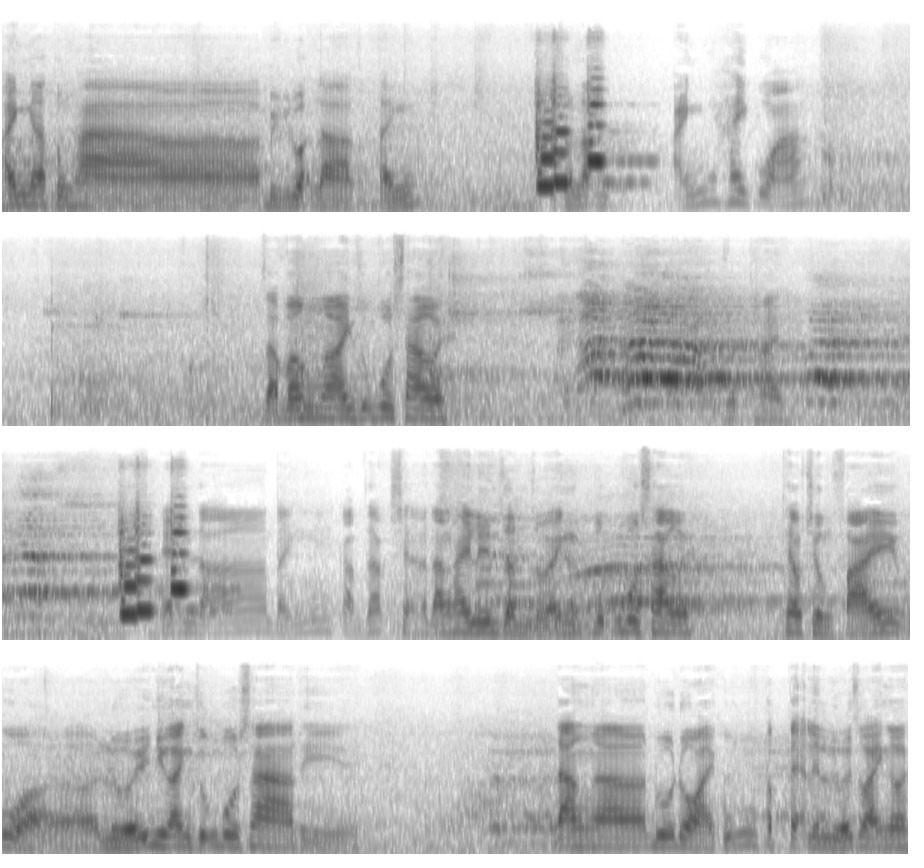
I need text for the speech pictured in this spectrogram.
anh ờ, Tùng Hà bình luận là đánh N5 ánh hay quá. Dạ vâng anh Dũng Vô Sa ơi. Rất hay. Cảm giác sẽ đang hay lên dần rồi. Anh Dũng Vô Sa ơi, theo trường phái của ờ, lưới như anh Dũng Vô Sa thì đang ờ, đua đòi cũng tập tệ lên lưới rồi anh ơi.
